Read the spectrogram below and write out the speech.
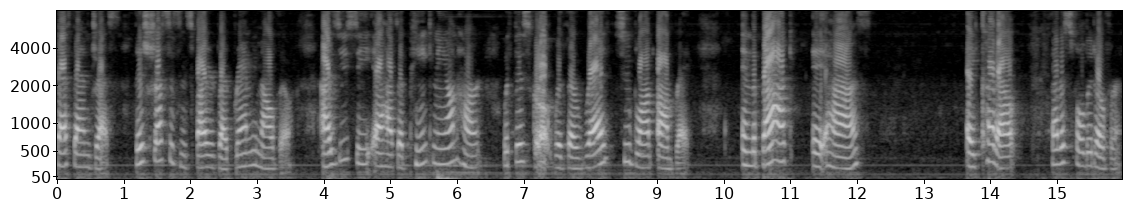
Bethann dress. This dress is inspired by Brandy Melville. As you see, it has a pink neon heart with this girl with a red to blonde ombre. In the back, it has a cutout that is folded over.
